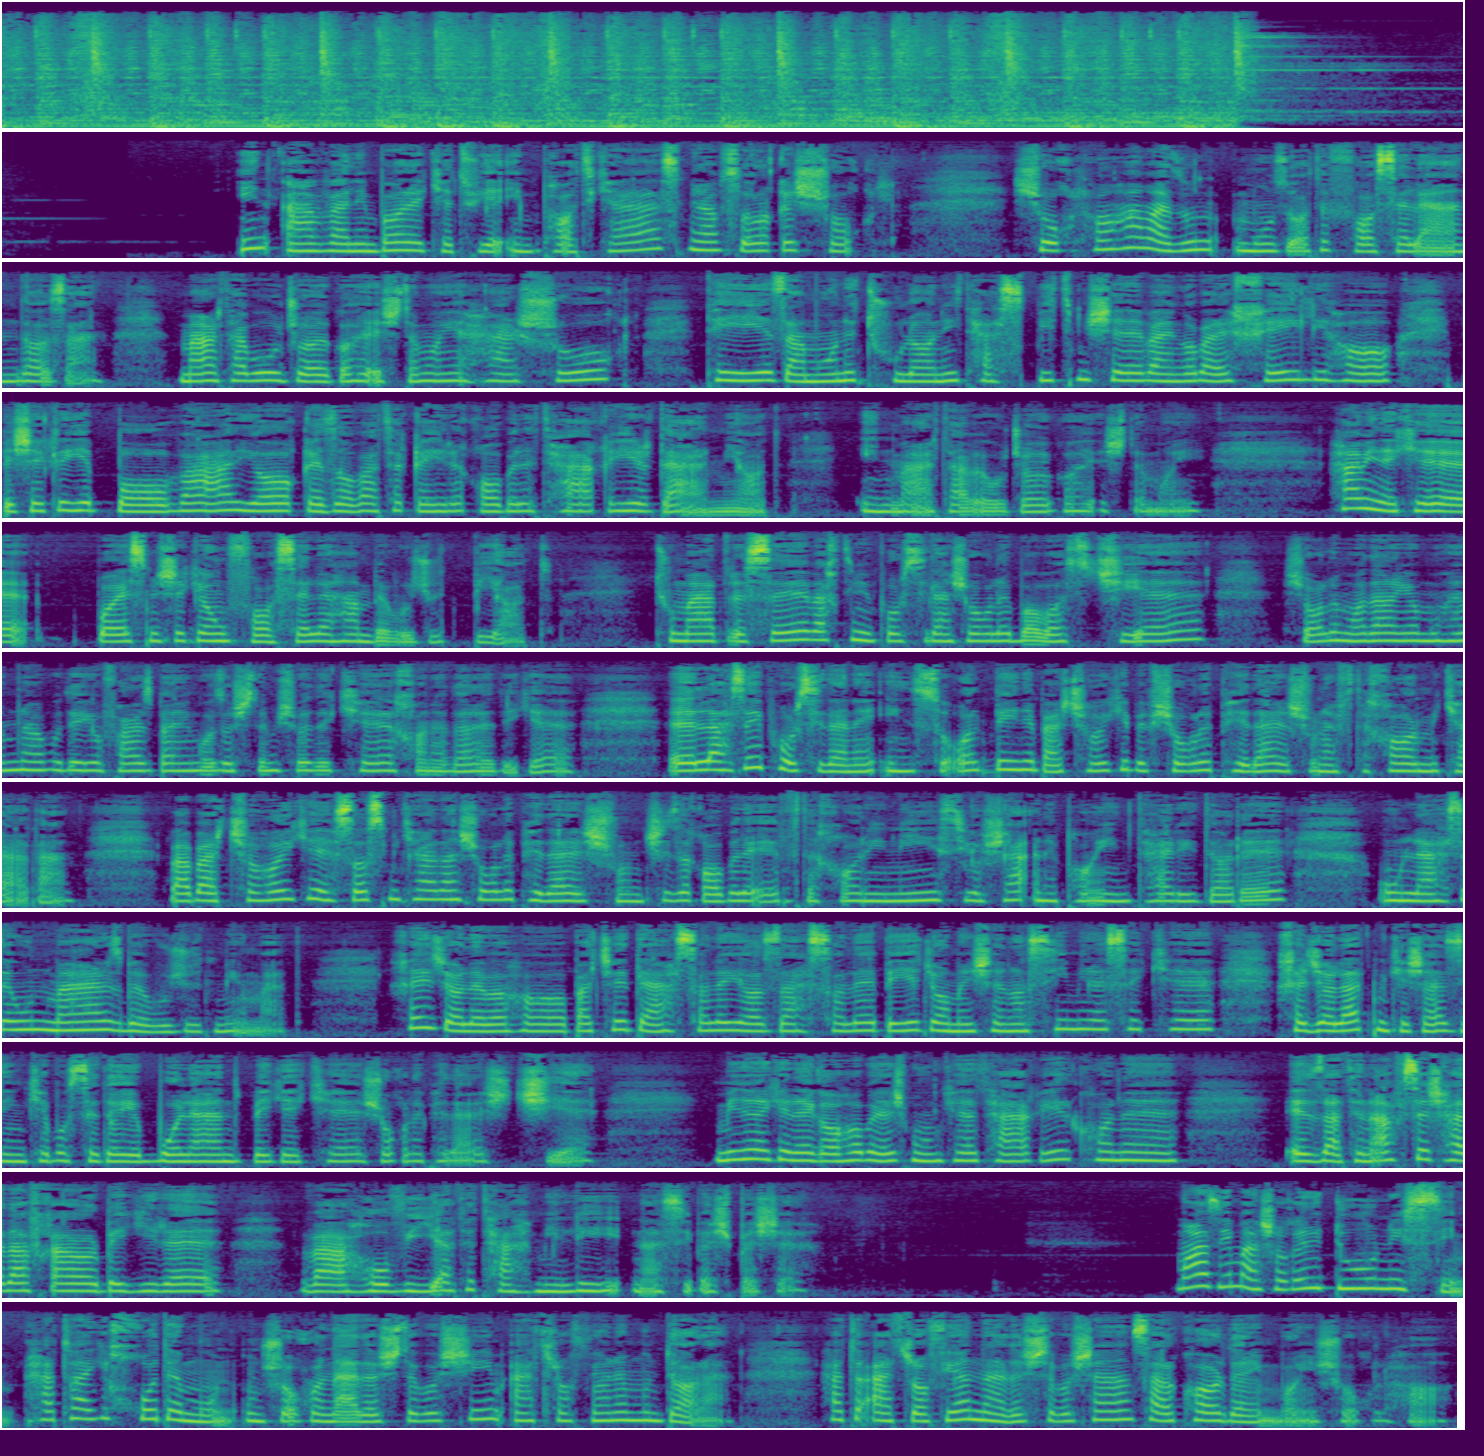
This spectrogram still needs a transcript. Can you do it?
این اولین باره که توی این پادکست میرم سراغ شغل. شغل ها هم از اون موضوعات فاصله اندازن. مرتبه و جایگاه اجتماعی هر شغل طی زمان طولانی تثبیت میشه و انگار برای خیلی ها به شکل یه باور یا قضاوت غیر قابل تغییر در میاد. این مرتبه و جایگاه اجتماعی. همینه که باعث میشه که اون فاصله هم به وجود بیاد. تو مدرسه وقتی میپرسیدن شغل باباس چیه شغل مادر یا مهم نبوده یا فرض بر این گذاشته می شده که خانه داره دیگه لحظه پرسیدن این سوال بین بچه هایی که به شغل پدرشون افتخار می‌کردن و بچه هایی که احساس می‌کردن شغل پدرشون چیز قابل افتخاری نیست یا شعن پایین تری داره اون لحظه اون مرز به وجود می اومد خیلی جالبه ها بچه ده ساله یازده ساله به یه جامعه شناسی می‌رسه که خجالت می‌کشه از اینکه با صدای بلند بگه که شغل پدرش چیه. می‌دونه که نگاه ها بهش ممکنه تغییر کنه عزت نفسش هدف قرار بگیره و هویت تحمیلی نصیبش بشه. ما از این مشاغلی دور نیستیم. حتی اگه خودمون اون شغل رو نداشته باشیم اطرافیانمون دارن. حتی اطرافیان نداشته باشن سر کار داریم با این شغل ها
